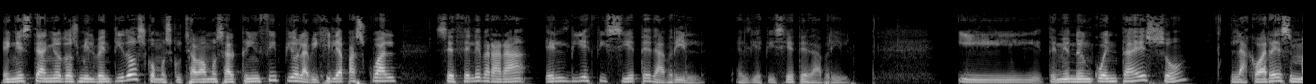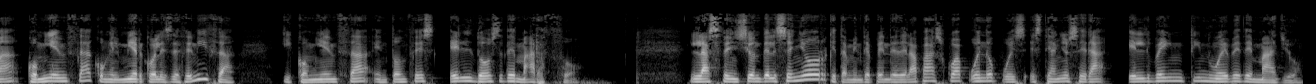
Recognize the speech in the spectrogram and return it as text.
En este año 2022, como escuchábamos al principio, la vigilia pascual se celebrará el 17 de abril. El 17 de abril. Y teniendo en cuenta eso, la cuaresma comienza con el miércoles de ceniza y comienza entonces el 2 de marzo. La ascensión del Señor, que también depende de la Pascua, bueno, pues este año será el 29 de mayo.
